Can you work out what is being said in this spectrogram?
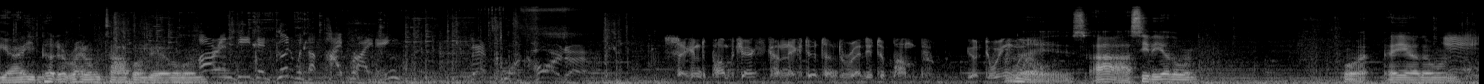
God, he built it right on top of the other one. R&D did good with the pipe riding. Let's work harder. Second pump jack connected and ready to pump. You're doing well. Nice. Ah, I see the other one. What? A other one. Yeah.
